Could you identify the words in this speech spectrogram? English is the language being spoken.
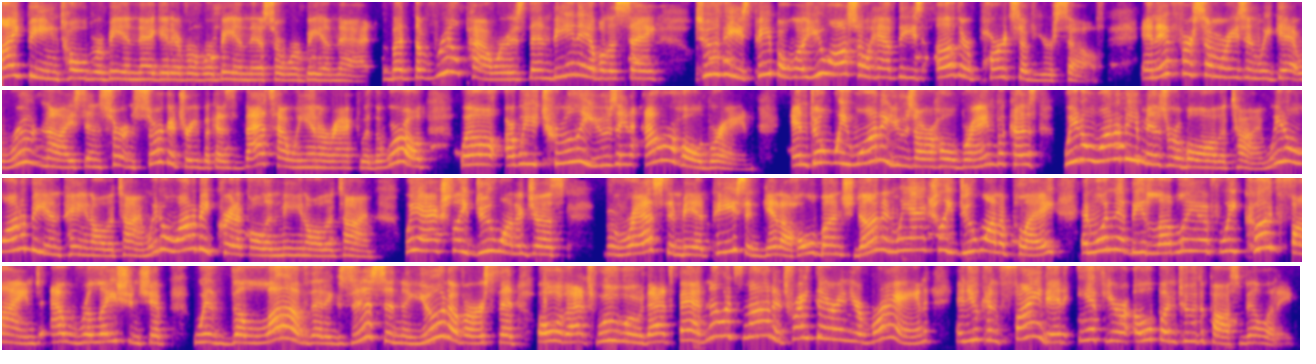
like being told we're being negative or we're being this or we're being that. But the real power is then being able to say to these people, well, you also have these other parts of yourself. And if for some reason we get routinized in certain circuitry because that's how we interact with the world, well, are we truly using our whole brain? And don't we want to use our whole brain because we don't want to be miserable all the time. We don't want to be in pain all the time. We don't want to be critical and mean all the time. We actually do want to just rest and be at peace and get a whole bunch done. And we actually do want to play. And wouldn't it be lovely if we could find a relationship with the love that exists in the universe that, oh, that's woo woo, that's bad? No, it's not. It's right there in your brain. And you can find it if you're open to the possibility.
